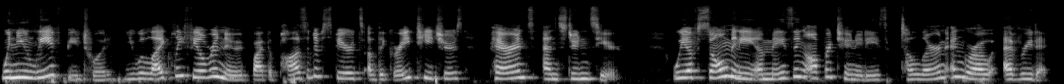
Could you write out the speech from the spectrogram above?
When you leave Beechwood, you will likely feel renewed by the positive spirits of the great teachers, parents, and students here. We have so many amazing opportunities to learn and grow every day.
